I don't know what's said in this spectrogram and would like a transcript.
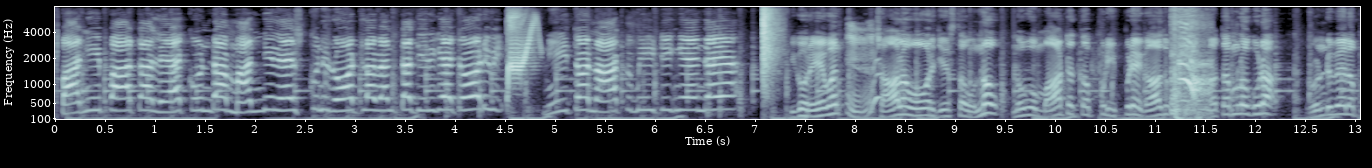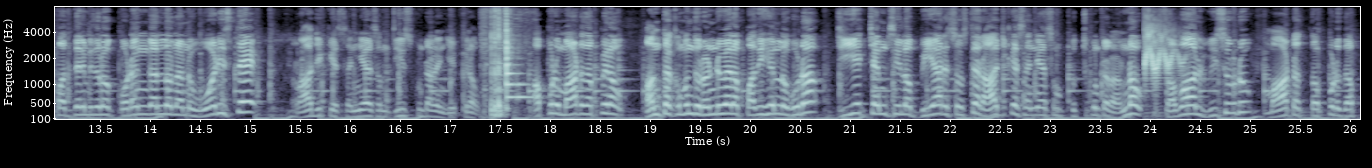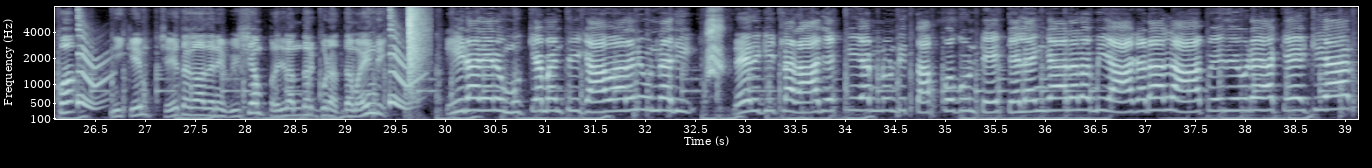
పని పాట లేకుండా మంది వేసుకుని రోడ్ల వెంట తిరిగేటోడివి. నీతో నాకు మీటింగ్ ఏందయ్యా? ఇగో రేవంత్ చాలా ఓవర్ చేస్తా ఉన్నావు. నువ్వు మాట తప్పుడు ఇప్పుడే కాదు. గతంలో కూడా రెండు వేల పద్దెనిమిదిలో కొడంగల్లో నన్ను ఓడిస్తే రాజకీయ సన్యాసం తీసుకుంటానని చెప్పినావు. అప్పుడు మాట తప్పినావు. అంతకుముందు రెండు వేల పదిహేనులో కూడా జిహెచ్ఎంసీలో బీఆర్ఎస్ వస్తే రాజకీయ సన్యాసం పుచ్చుకుంటాను అన్నావు. సవాల్ విసురుడు మాట తప్పుడు తప్ప నీకేం చేత కాదనే విషయం ప్రజలందరికీ కూడా అర్థమైంది. ఈడ నేను ముఖ్యమంత్రి కావాలని ఉన్నది. నేను గిట్లా రాజకీయం నుండి తప్పుకుంటే తెలంగాణలో మీ ఆగడాలను ఆపేదేవుడే కేటీఆర్?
